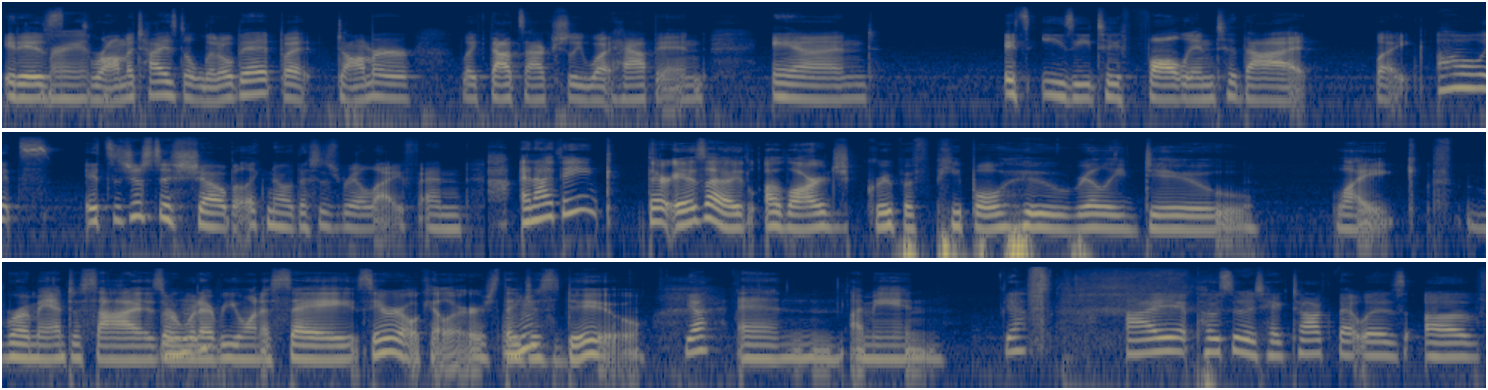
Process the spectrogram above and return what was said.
it is Right. dramatized a little bit. But Dahmer, like that's actually what happened, and it's easy to fall into that like oh it's it's just a show but like no this is real life and And I think there is a, a large group of people who really do like romanticize or whatever you want to say serial killers. They just do. yeah And I mean, Yeah. I posted a TikTok that was of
